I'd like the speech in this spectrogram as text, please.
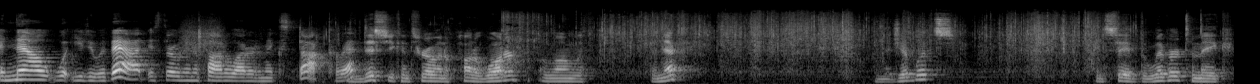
And now what you do with that is throw it in a pot of water to make stock, correct? And this you can throw in a pot of water along with the neck and the giblets. and save the liver to make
